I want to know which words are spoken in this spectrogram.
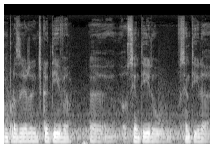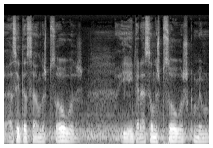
um prazer indescritível. Uh, sentir, sentir a aceitação das pessoas, e a interação das pessoas, que mesmo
